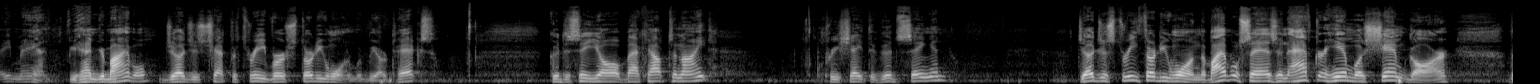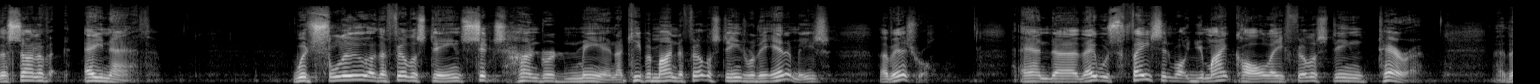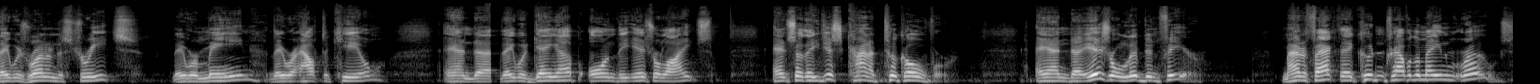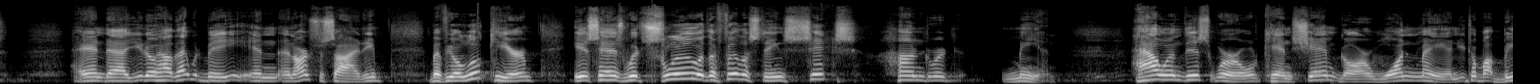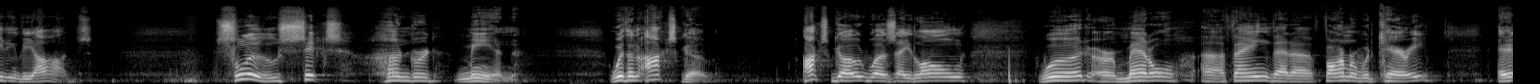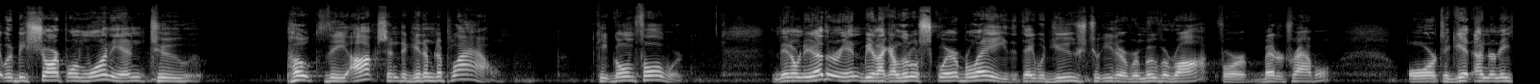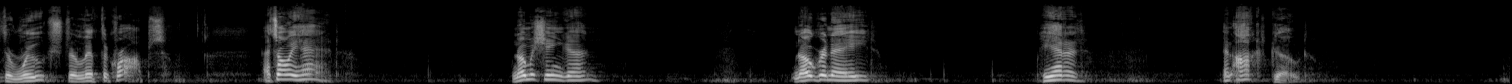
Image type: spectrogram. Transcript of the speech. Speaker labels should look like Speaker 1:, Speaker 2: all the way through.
Speaker 1: Amen. If you have your Bible, Judges chapter 3, verse 31 would be our text. Good to see you all back out tonight. Appreciate the good singing. Judges 3:31. The Bible says, "And after him was Shamgar, the son of Anath, which slew of the Philistines 600 men." Now keep in mind the Philistines were the enemies of Israel. And uh, they was facing what you might call a Philistine terror. They was running the streets. They were mean. They were out to kill. And uh, they would gang up on the Israelites. And so they just kind of took over. And uh, Israel lived in fear. Matter of fact, they couldn't travel the main roads. And uh, you know how that would be in, in our society. But if you'll look here, it says, which slew of the Philistines 600 men. How in this world can Shamgar, one man, you talk about beating the odds, slew 600 men with an ox goad? Ox goad was a long wood or metal uh, thing that a farmer would carry, and it would be sharp on one end to poke the oxen to get them to plow. Keep going forward. And then on the other end, be like a little square blade that they would use to either remove a rock for better travel or to get underneath the roots to lift the crops. That's all he had. No machine gun, no grenade. He had a, an ox goad.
